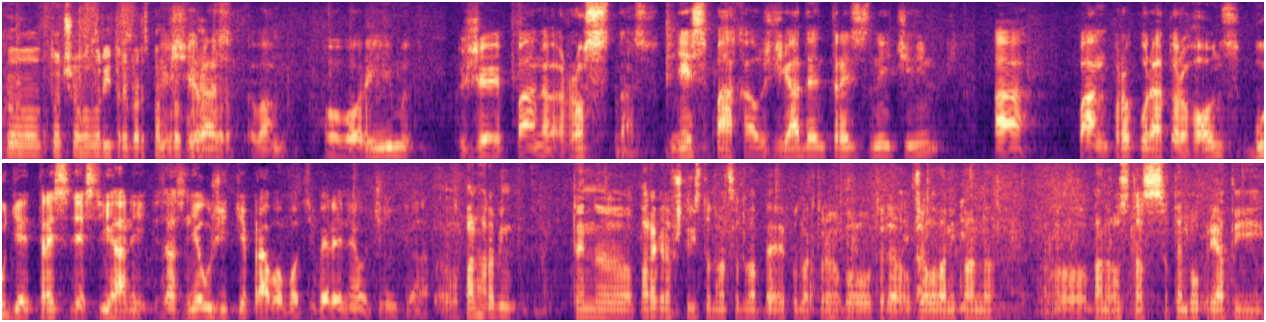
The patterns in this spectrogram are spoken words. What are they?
ako to, čo hovorí treba pán Ešte prokurátor. raz vám hovorím, že pán Rostas nespáchal žiaden trestný čin a pán prokurátor Hons bude trestne stíhaný za zneužitie právomoci verejného činiteľa. Pán Harabin, ten e, paragraf 422b, podľa ktorého bol teda obžalovaný pán, e, pán Rostas, ten bol prijatý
